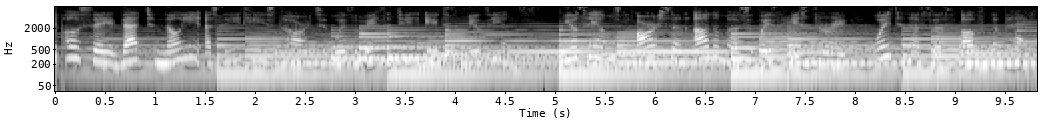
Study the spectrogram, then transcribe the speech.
People say that knowing a city starts with visiting its museums. Museums are synonymous with history, witnesses of the past.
